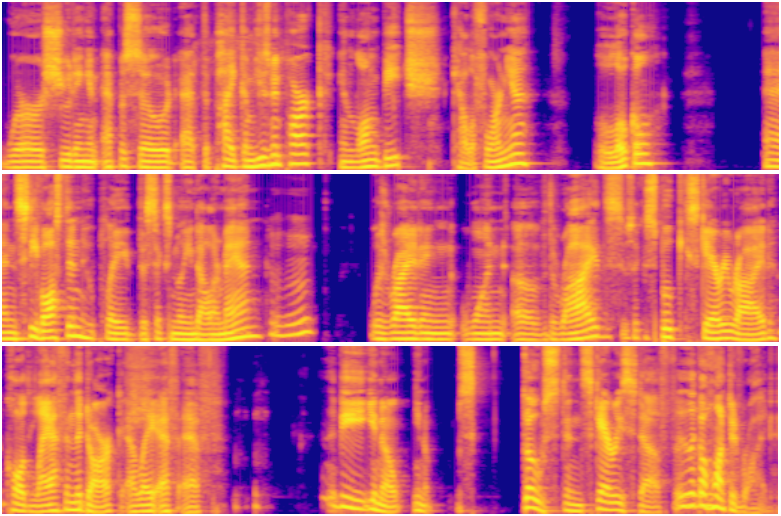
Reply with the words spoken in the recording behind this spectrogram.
were shooting an episode at the Pike Amusement Park in Long Beach, California, local. And Steve Austin, who played the Six Million Dollar Man, Mm-hmm. was riding one of the rides. It was like a spooky, scary ride called Laff in the Dark, L A F F. It'd be, you know, you know, ghost and scary stuff, like a mm-hmm. haunted ride.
